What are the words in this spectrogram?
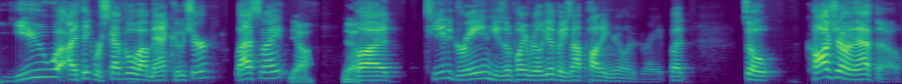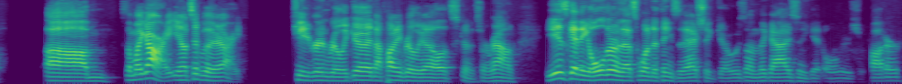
you, I think, were skeptical about Matt Kuchar last night. Yeah, yeah. But T to green, he's been playing really good, but he's not putting really great. But so caution on that though. Um, so I'm like, all right, you know, typically, all right, T to green really good, not putting really well. It's going to turn around. He is getting older, and that's one of the things that actually goes on the guys when you get older as your putter.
